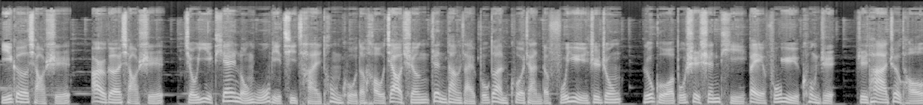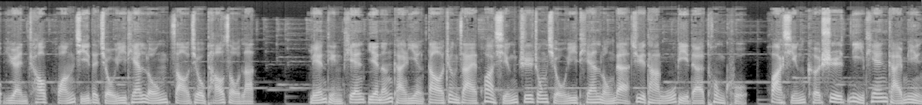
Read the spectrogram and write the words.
一个小时，二个小时。九翼天龙无比凄惨痛苦的吼叫声震荡在不断扩展的符域之中，如果不是身体被肤玉控制，只怕这头远超黄级的九翼天龙早就逃走了。连顶天也能感应到正在化形之中九翼天龙的巨大无比的痛苦。化形可是逆天改命，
